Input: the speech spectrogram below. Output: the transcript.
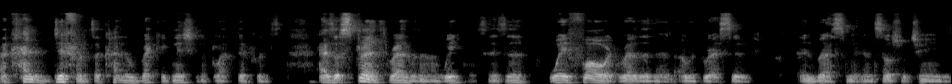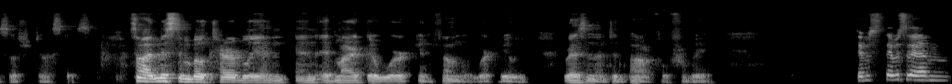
a kind of difference, a kind of recognition of Black difference as a strength rather than a weakness, as a way forward rather than a regressive investment in social change and social justice. So I missed them both terribly and, and admired their work and found their work really resonant and powerful for me. There was there was um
